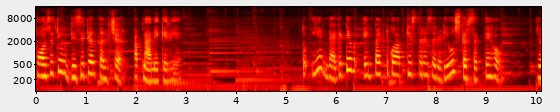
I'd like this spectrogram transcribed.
पॉजिटिव डिजिटल कल्चर अपनाने के लिए। तो ये नेगेटिव इम्पैक्ट को आप किस तरह से रिड्यूस कर सकते हो? जो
